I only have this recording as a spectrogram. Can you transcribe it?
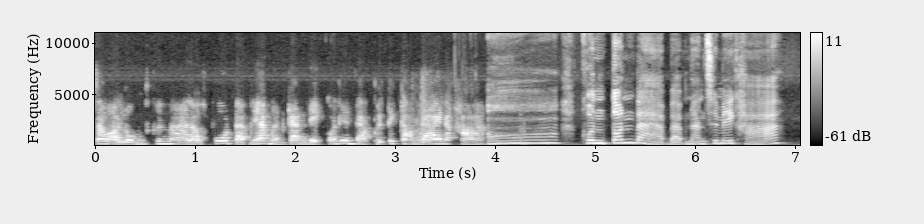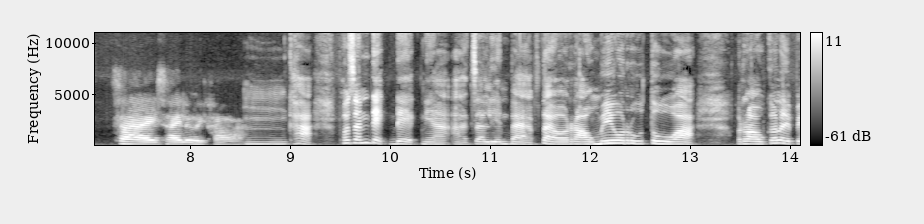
เจ้าอารมณ์ขึ้นมาแล้วพูดแบบเนี้ยเหมือนกันเด็กก็เรียนแบบพฤติกรรมได้นะคะอ๋อคนต้นแบบแบบนั้นใช่ไหมคะ ใช่ใช่เลยค่ะ อืมค่ะ เพราะฉะนั้นเด็กๆ เนี่ยอาจจะเรียนแบบแต่เราไม่รู้ตัว เราก็เลยไป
